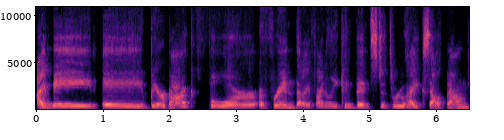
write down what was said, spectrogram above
I made a bear bag for a friend that I finally convinced to through hike southbound.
